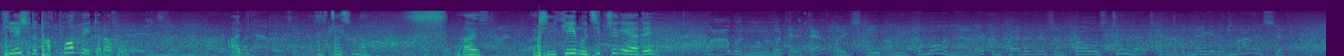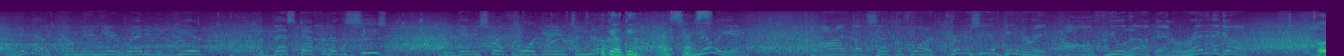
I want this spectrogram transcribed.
DLC도 다 포함되어 있더라고. 아, 미, 아 짜증나. 아, 역시 이 게임은 집중해야 돼. Well, I wouldn't want to look at it that way, Steve. I mean, come on now. They're competitors and pros too. That's kind of a negative mindset. And they've got to come in here ready to give the best effort of the season. And getting swept four games to none. 오케이, 오케이. That's 나이스, 나이스. humiliating. All right, let's set the floor. Courtesy of Gatorade, all fueled up and ready to go. 오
